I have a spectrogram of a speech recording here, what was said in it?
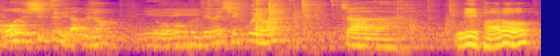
아주 쉽습니다. 그죠? 예. 요거 문제는 쉽고요. 자, 우리 바로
